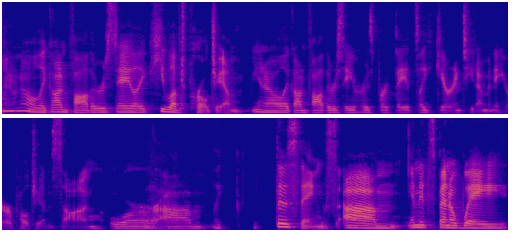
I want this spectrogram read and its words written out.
I don't know, like on Father's Day, like he loved Pearl Jam, you know, like on Father's Day or his birthday, it's like guaranteed I'm going to hear a Pearl Jam song or, yeah. um, like those things. Um, and it's been a way,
